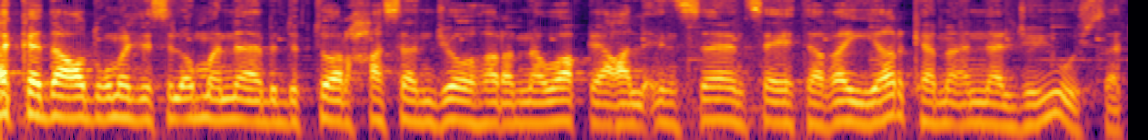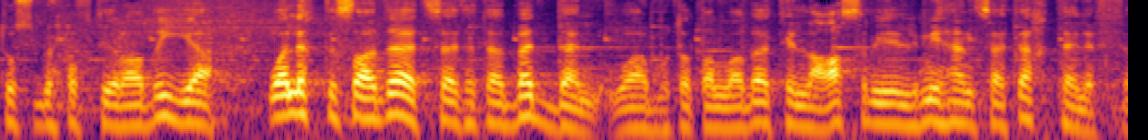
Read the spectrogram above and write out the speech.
أكد عضو مجلس الأمة النائب الدكتور حسن جوهر أن واقع الإنسان سيتغير كما أن الجيوش ستصبح افتراضية والاقتصادات ستتبدل ومتطلبات العصر للمهن ستختلف.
